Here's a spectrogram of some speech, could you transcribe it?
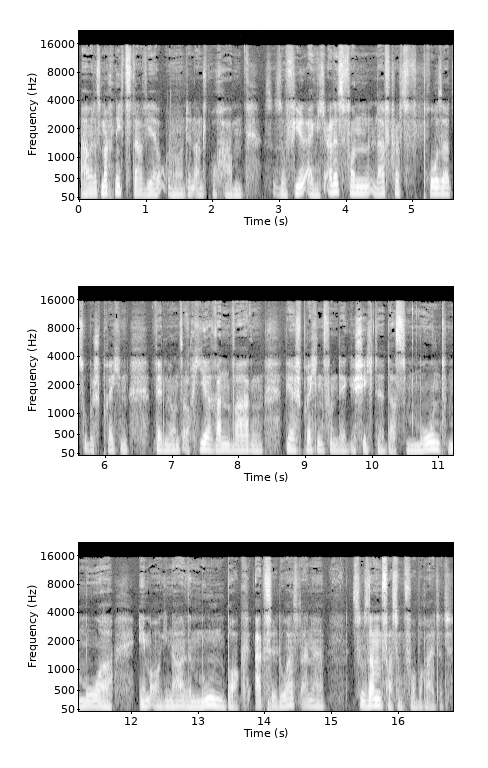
aber das macht nichts, da wir äh, den Anspruch haben, so viel, eigentlich alles von Lovecrafts Prosa zu besprechen, werden wir uns auch hier ranwagen. Wir sprechen von der Geschichte Das Mondmoor im Original The Moonbock. Axel, du hast eine Zusammenfassung vorbereitet.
